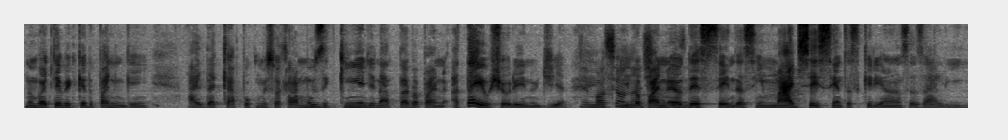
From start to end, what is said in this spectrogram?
não vai ter brinquedo para ninguém. Aí daqui a pouco começou aquela musiquinha de Natal, e Papai Noel. Até eu chorei no dia. Emocionante. E Papai Noel mesmo. descendo assim, mais de 600 crianças ali.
